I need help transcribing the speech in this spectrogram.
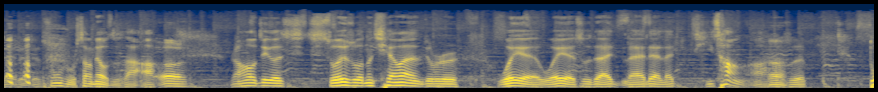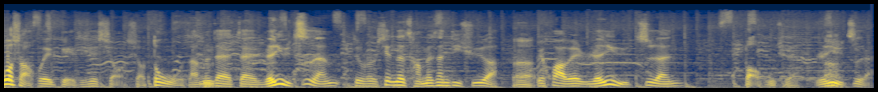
对对对，松鼠上吊自杀啊，嗯，然后这个所以说呢，千万就是我也我也是来来来来提倡啊，就是。多少会给这些小小动物，咱们在在人与自然，就是现在长白山地区啊，嗯，被划为人与自然保护圈，人与自然，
